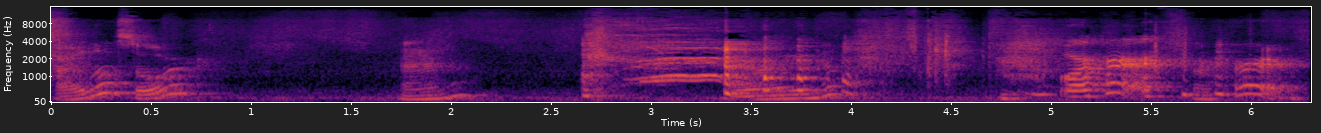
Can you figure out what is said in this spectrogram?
Carlos or I don't know. You don't know. or her. Or her.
